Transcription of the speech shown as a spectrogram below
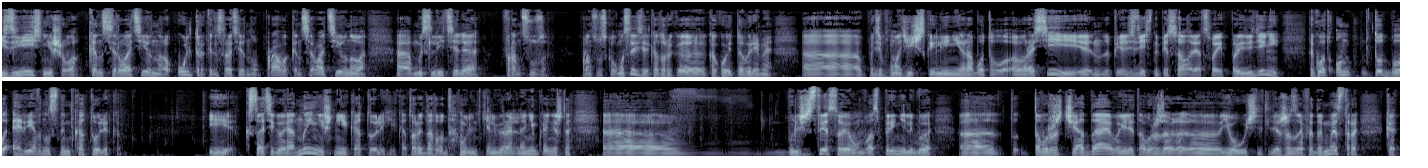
известнейшего консервативного, ультраконсервативного, правоконсервативного э, мыслителя француза французского мыслителя, который э, какое-то время э, по дипломатической линии работал в России, здесь написал ряд своих произведений. Так вот, он, тот был ревностным католиком. И, кстати говоря, нынешние католики, которые довольно-таки либеральны, они, конечно, большинстве своем восприняли бы э, того же Чаадаева или того же э, его учителя Жозефа де Местра как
